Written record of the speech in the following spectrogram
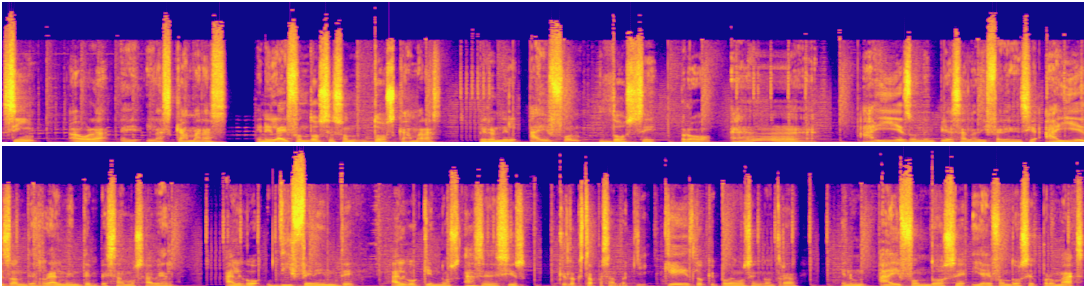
Sí, ahora eh, las cámaras en el iPhone 12 son dos cámaras, pero en el iPhone 12 Pro, ah, Ahí es donde empieza la diferencia, ahí es donde realmente empezamos a ver algo diferente, algo que nos hace decir, ¿qué es lo que está pasando aquí? ¿Qué es lo que podemos encontrar en un iPhone 12 y iPhone 12 Pro Max.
